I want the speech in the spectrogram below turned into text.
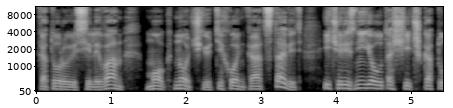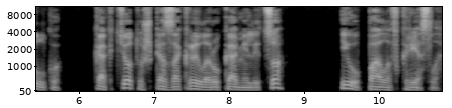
которую Селиван мог ночью тихонько отставить и через нее утащить шкатулку, как тетушка закрыла руками лицо и упала в кресло.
